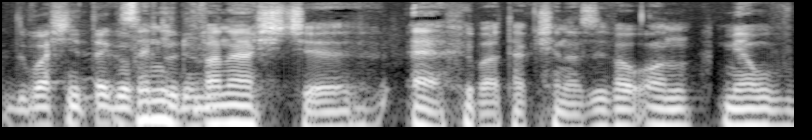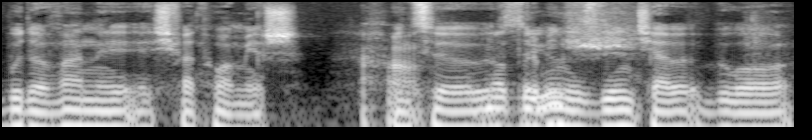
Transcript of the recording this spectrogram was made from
właśnie tego, Zenit którym... 12E chyba tak się nazywał, on miał wbudowany światłomierz. Aha, więc no zrobienie już... zdjęcia było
